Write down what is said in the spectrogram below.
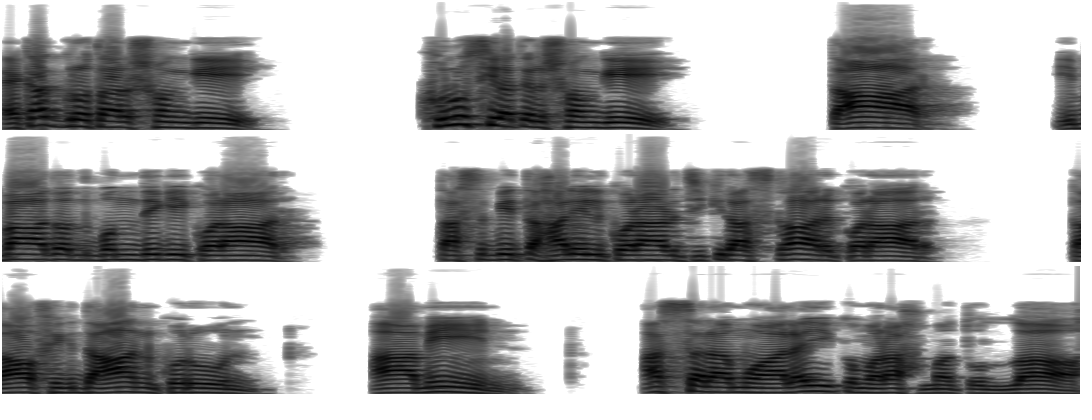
একাগ্রতার সঙ্গে, খুলুসিয়াতের সঙ্গে তার ইবাদত বন্দিগি করার, তাসবি তাহালিল করার জিকিরাস্কার করার তাওফিক দান করুন। আমিন। আসসালামু আলাইকুম রহমতুল্লাহ।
